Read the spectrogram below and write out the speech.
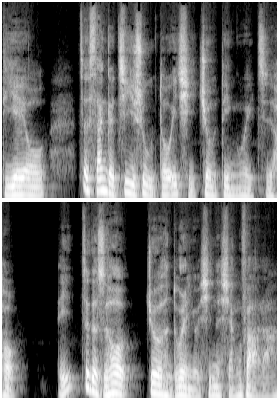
DAO 这三个技术都一起就定位之后，诶，这个时候就有很多人有新的想法啦。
